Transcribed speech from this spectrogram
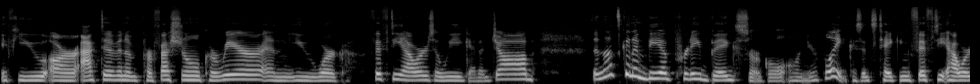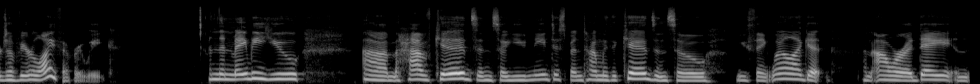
If you are active in a professional career and you work 50 hours a week at a job, then that's going to be a pretty big circle on your plate because it's taking 50 hours of your life every week. And then maybe you um, have kids, and so you need to spend time with the kids. And so you think, well, I get an hour a day in,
